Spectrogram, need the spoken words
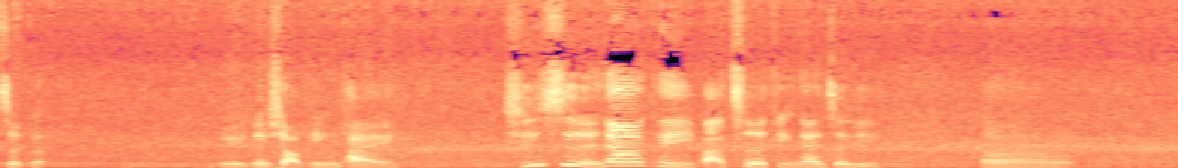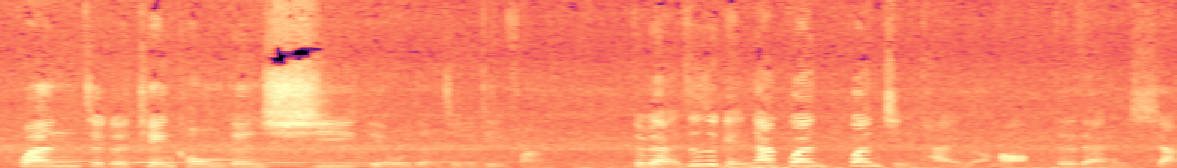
这个有一个小平台，其实是人家可以把车停在这里，呃，观这个天空跟溪流的这个地方，对不对？这是给人家观观景台了哈，对不对？很像，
